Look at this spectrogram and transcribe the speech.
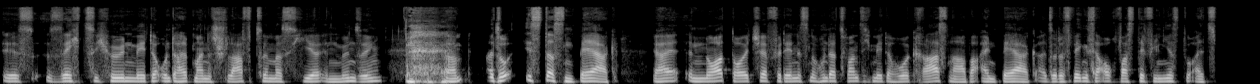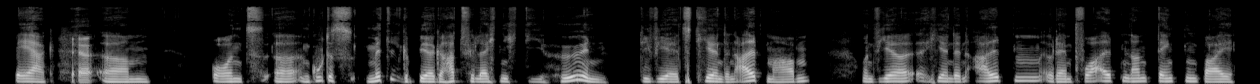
ist 60 Höhenmeter unterhalb meines Schlafzimmers hier in Münsing. ähm, also ist das ein Berg. Ja, ein Norddeutscher, für den ist eine 120 Meter hohe Grasnarbe ein Berg. Also deswegen ist ja auch, was definierst du als Berg? Ja. Ähm, und äh, ein gutes Mittelgebirge hat vielleicht nicht die Höhen, die wir jetzt hier in den Alpen haben. Und wir hier in den Alpen oder im Voralpenland denken bei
